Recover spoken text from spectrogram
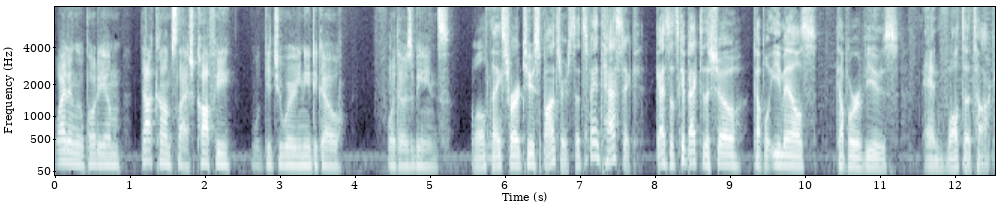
WideAnglePodium.com slash coffee will get you where you need to go for those beans. Well, thanks for our two sponsors. That's fantastic. Guys, let's get back to the show. A couple emails, a couple reviews, and Vuelta talk.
